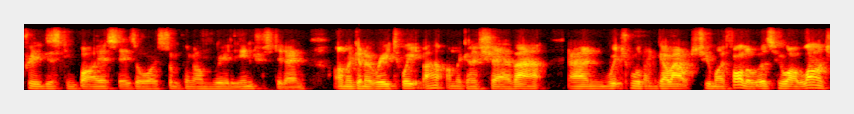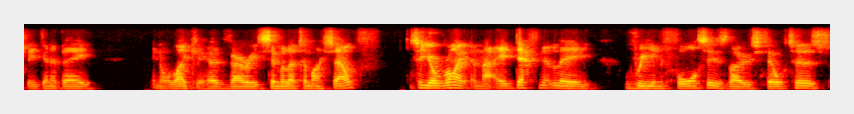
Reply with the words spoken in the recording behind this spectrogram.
pre-existing biases or something I'm really interested in. Am I going to retweet that? Am I going to share that? And which will then go out to my followers, who are largely going to be, in all likelihood, very similar to myself. So you're right in that it definitely reinforces those filters,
